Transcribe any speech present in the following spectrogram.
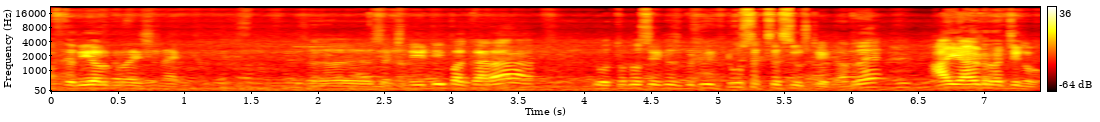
of the reorganisation act section eighty ಪ್ರಕಾರ ಇವತ್ತೊಂದು state is between two successive state ಅಂದರೆ ಆ ಎರಡು ರಾಜ್ಯಗಳು.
